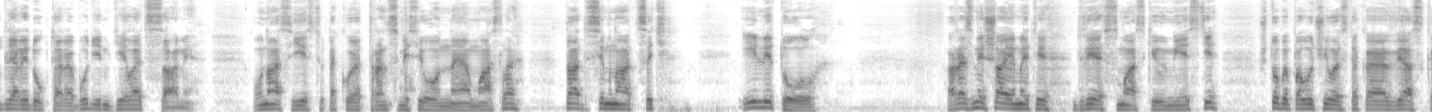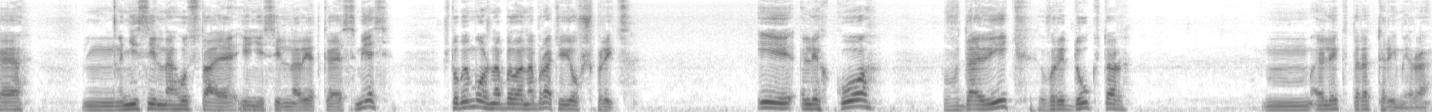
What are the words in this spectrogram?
для редуктора будем делать сами. У нас есть вот такое трансмиссионное масло ТАД-17 и литол. Размешаем эти две смазки вместе, чтобы получилась такая вязкая, не сильно густая и не сильно редкая смесь, чтобы можно было набрать ее в шприц. И легко вдавить в редуктор электротриммера.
